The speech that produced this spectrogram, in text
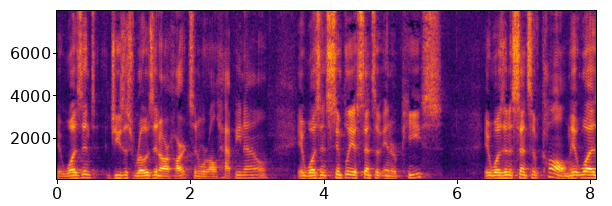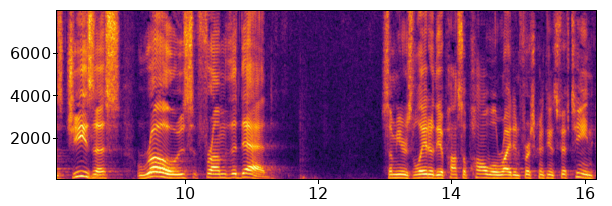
It wasn't Jesus rose in our hearts and we're all happy now. It wasn't simply a sense of inner peace. It wasn't a sense of calm. It was Jesus rose from the dead. Some years later, the Apostle Paul will write in 1 Corinthians 15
